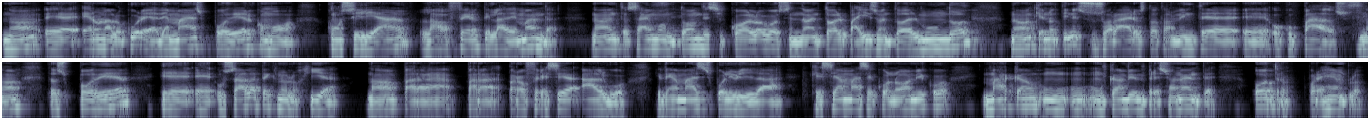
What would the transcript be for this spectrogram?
¿no? Eh, era una locura y además poder como conciliar la oferta y la demanda, ¿no? Entonces hay un montón de psicólogos, ¿no? En todo el país o en todo el mundo. ¿no? Que no tienen sus horarios totalmente eh, ocupados, ¿no? Entonces, poder eh, eh, usar la tecnología, ¿no? Para, para, para ofrecer algo que tenga más disponibilidad, que sea más económico, marca un, un, cambio impresionante. Otro, por ejemplo,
